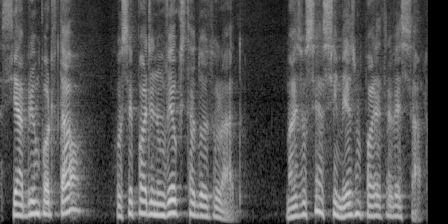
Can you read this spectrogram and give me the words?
se abrir um portal, você pode não ver o que está do outro lado mas você a si mesmo pode atravessá-lo.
